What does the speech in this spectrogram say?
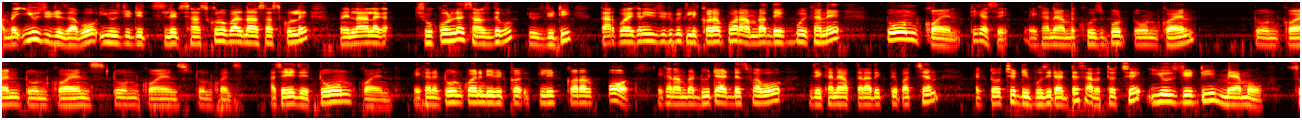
আমরা ইউএসডিটি যাব। ইউএসডিটি সিলেক্ট সার্চ করব বা না সার্চ করলে মানে না লেখা শো করলে সার্চ দেবো ইউএসডিটি তারপর এখানে ইউএসডিটি ক্লিক করার পর আমরা দেখব এখানে টোন কয়েন, ঠিক আছে? এখানে আমরা খুঁজবো Ton coin Ton coin, Ton coins Ton coins Ton coins. আচ্ছা এই যে টোন কয়েন, এখানে টোন কয়েনে ডিলিট ক্লিক করার পর এখানে আমরা দুইটা অ্যাড্রেস পাবো, যেখানে আপনারা দেখতে পাচ্ছেন, একটা হচ্ছে ডিপোজিট অ্যাড্রেস আর একটা হচ্ছে ইউএসডিটি ম্যামো সো,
